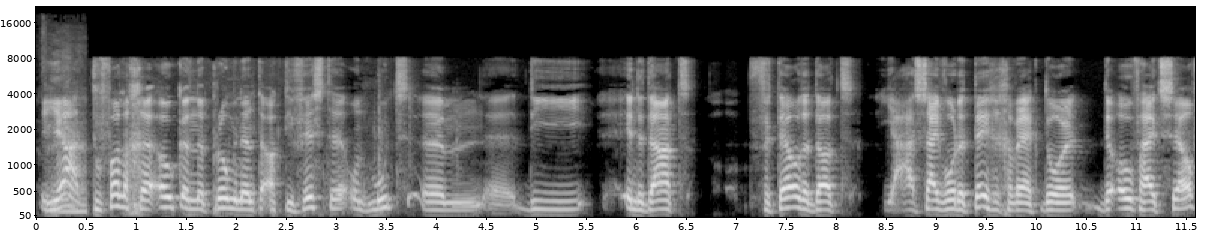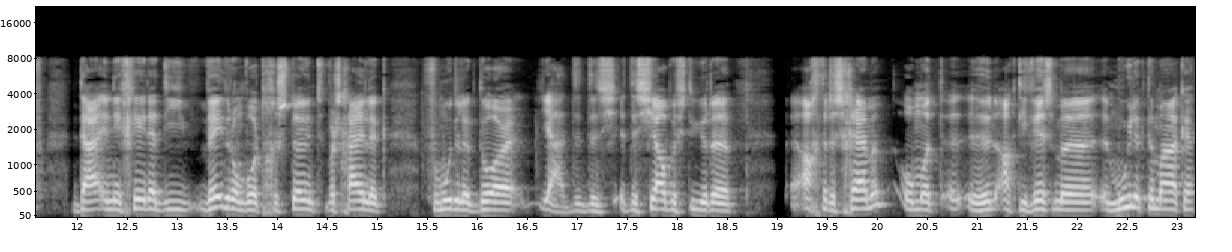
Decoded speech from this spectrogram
Ja, uh, toevallig uh, ook een prominente activiste ontmoet, um, die inderdaad vertelde dat ja, zij worden tegengewerkt door de overheid zelf. Daar in Nigeria, die wederom wordt gesteund, waarschijnlijk vermoedelijk door ja, de, de, de Shell-besturen achter de schermen om het, uh, hun activisme moeilijk te maken.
